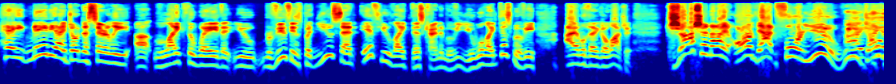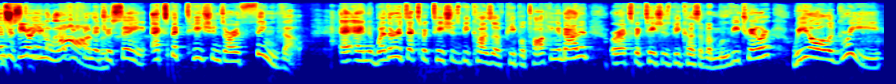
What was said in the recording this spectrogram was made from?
hey, maybe I don't necessarily uh, like the way that you review things, but you said if you like this kind of movie, you will like this movie. I will then go watch it. Josh and I are that for you. We I, don't I understand steer you everything wrong. that you're saying. Expectations are a thing, though. And whether it's expectations because of people talking about it or expectations because of a movie trailer, we all agree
